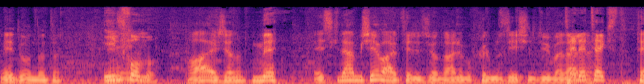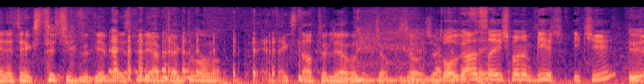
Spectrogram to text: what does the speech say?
Neydi onun adı? Info mu? Hayır canım. Ne? Eskiden bir şey vardı televizyonda hani bu kırmızı yeşil düğmelerle. Teletext. Teletekste çıktı diye bir espri yapacaktım ama teletekste hatırlayamadım. Çok güzel olacak. Tolgan Sayışman'ın 1, 2, Üç,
